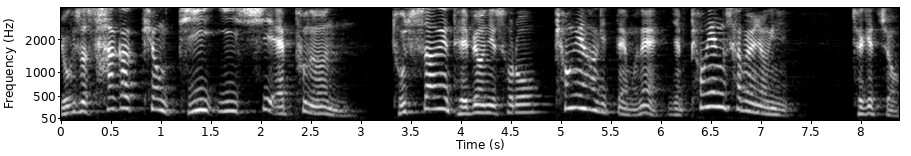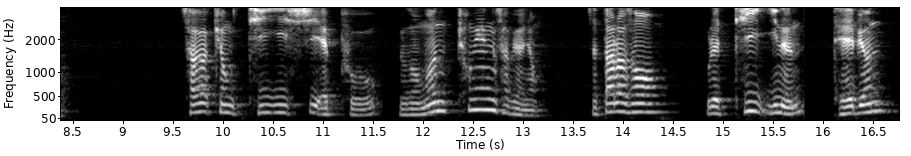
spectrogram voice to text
여기서 사각형 DECF는 두 쌍의 대변이 서로 평행하기 때문에 이제 평행사변형이 되겠죠. 사각형 DECF 요 놈은 평행사변형. 자, 따라서 우리 DE는 대변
